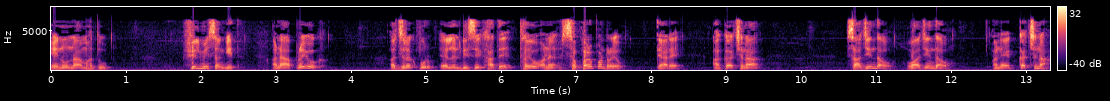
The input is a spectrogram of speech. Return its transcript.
એનું નામ હતું ફિલ્મી સંગીત. અને આ પ્રયોગ અજરકપુર એલએલડીસી ખાતે થયો અને સફળ પણ રહ્યો. ત્યારે આ કચ્છના સાજિંદાઓ, વાજિંદાઓ અને કચ્છના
